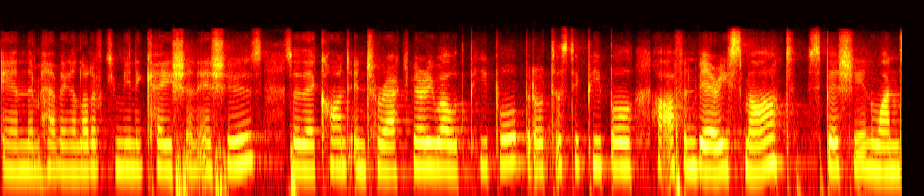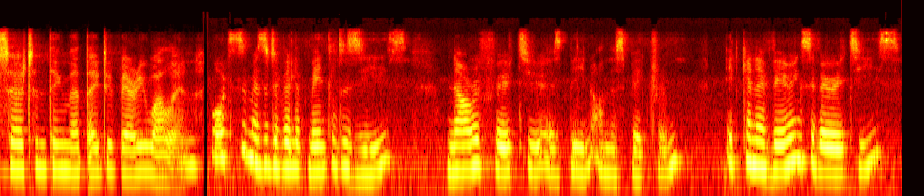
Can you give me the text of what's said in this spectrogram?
in them having a lot of communication issues. So they can't interact very well with people, but autistic people are often very smart, especially in one certain thing that they do very well in. Autism is a developmental disease, now referred to as being on the spectrum. It can have varying severities.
